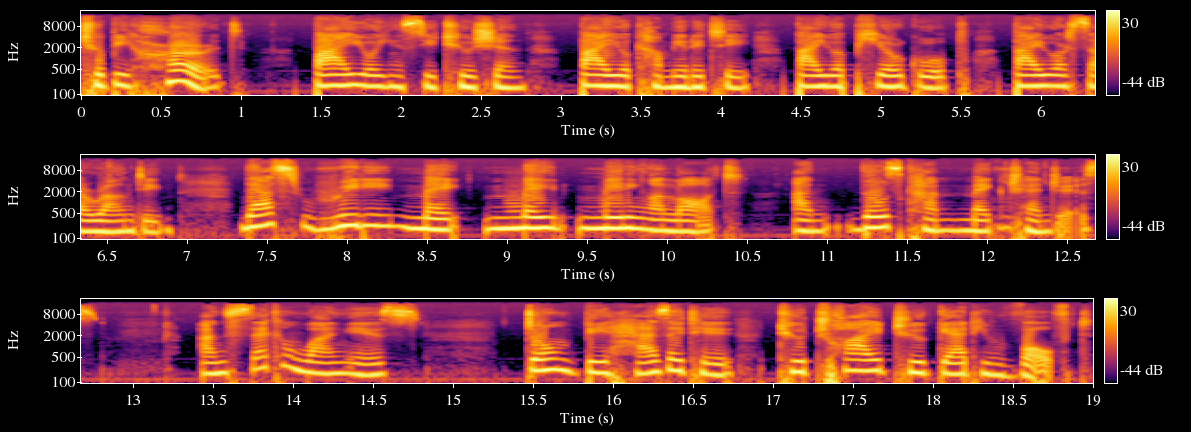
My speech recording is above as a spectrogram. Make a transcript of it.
to be heard by your institution, by your community, by your peer group, by your surrounding. That's really make, make meaning a lot, and those can make changes. And second one is don't be hesitant to try to get involved.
